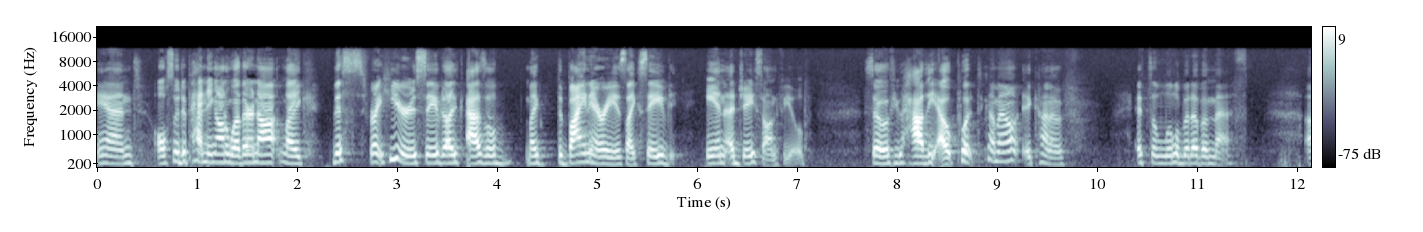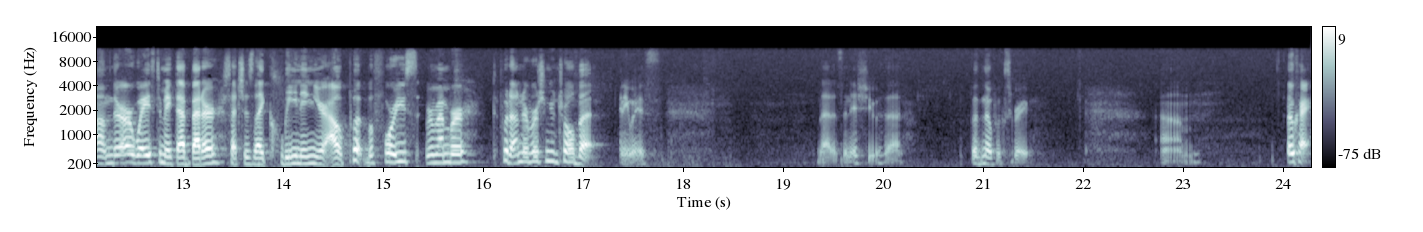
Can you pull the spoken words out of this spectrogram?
And also depending on whether or not like this right here is saved like as a, like the binary is like saved in a JSON field. So if you have the output to come out, it kind of, it's a little bit of a mess. Um, there are ways to make that better, such as like cleaning your output before you remember to put under version control, but anyways, that is an issue with that. But Notebook's are great. Um, okay,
